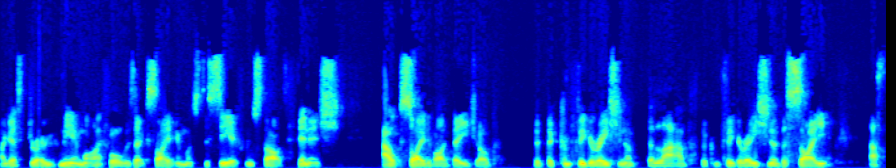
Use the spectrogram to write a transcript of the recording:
I guess, drove me and what I thought was exciting was to see it from start to finish outside of our day job. That the configuration of the lab, the configuration of the site, that's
